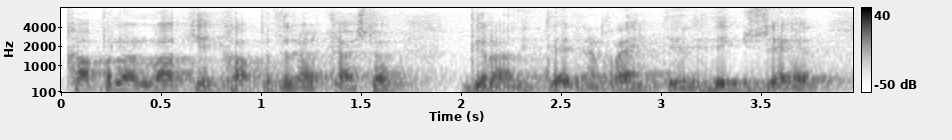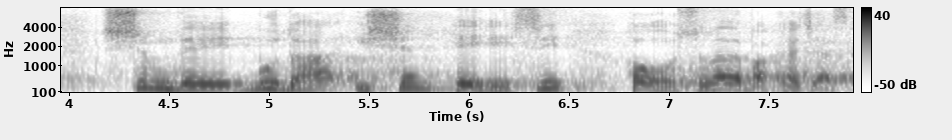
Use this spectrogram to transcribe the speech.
Kapılar lake kapıdır arkadaşlar. Granitlerin renkleri de güzel. Şimdi bu daha işin hehesi, hohosuna da bakacağız.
